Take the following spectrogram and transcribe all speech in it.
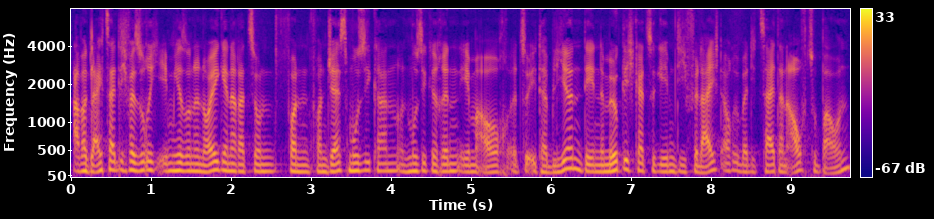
aber gleichzeitig versuche ich eben hier so eine neue Generation von, von Jazzmusikern und Musikerinnen eben auch äh, zu etablieren, denen eine Möglichkeit Möglichkeit zu geben, die vielleicht auch über die Zeit dann aufzubauen.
